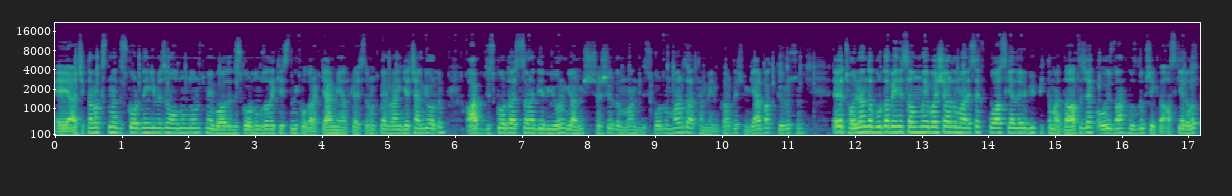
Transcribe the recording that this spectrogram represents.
e, açıklama kısmında Discord linkimizin olduğunu da unutmayın. Bu arada Discord'umuza da kesinlik olarak gelmeyi arkadaşlar unutmayın. Ben geçen gördüm. Abi Discord'u açsana diye bir yorum gelmiş. Şaşırdım lan. Discord'um var zaten benim kardeşim. Gel bak görürsün. Evet Hollanda burada beni savunmayı başardı maalesef. Bu askerleri büyük ihtimal dağıtacak. O yüzden hızlı bir şekilde asker alıp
